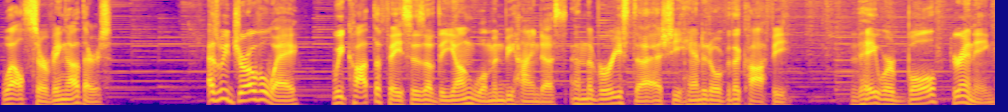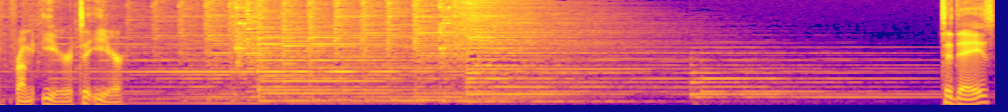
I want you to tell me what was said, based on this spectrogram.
while serving others. As we drove away, we caught the faces of the young woman behind us and the barista as she handed over the coffee. They were both grinning from ear to ear. Today's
